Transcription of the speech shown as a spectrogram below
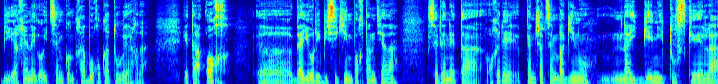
bigarren egoitzen kontra borrokatu behar da. Eta hor, uh, gai hori biziki importantia da. Zeren eta, hor ere, pentsatzen baginu nahi genituzkeela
